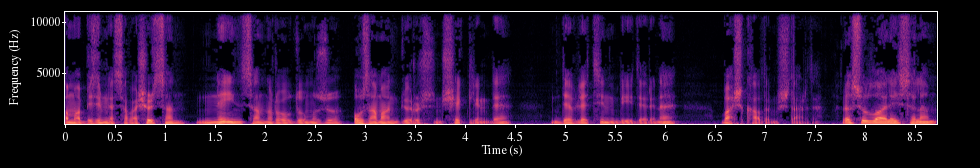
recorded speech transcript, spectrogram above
Ama bizimle savaşırsan ne insanlar olduğumuzu o zaman görürsün şeklinde devletin liderine baş kaldırmışlardı. Resulullah Aleyhisselam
